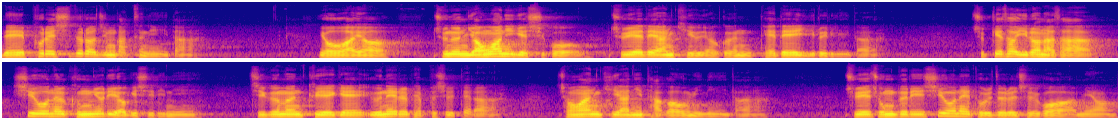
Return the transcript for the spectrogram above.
내 풀에 시들어짐 같으니이다. 여호와여 주는 영원히 계시고 주에 대한 기억은 대대에 이르리이다. 주께서 일어나사 시온을 극률히 여기시리니 지금은 그에게 은혜를 베푸실 때라 정한 기한이 다가옴이니이다. 주의 종들이 시온의 돌들을 즐거워하며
